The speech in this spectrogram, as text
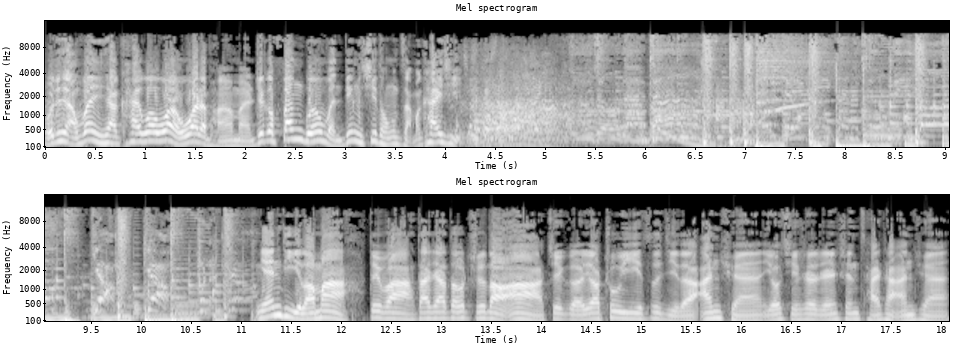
我就想问一下开过沃尔沃的朋友们，这个翻滚稳定系统怎么开启？年底了嘛，对吧？大家都知道啊，这个要注意自己的安全，尤其是人身财产安全。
